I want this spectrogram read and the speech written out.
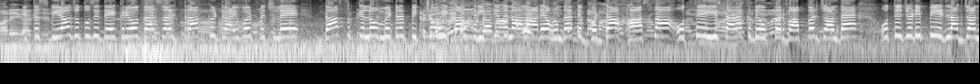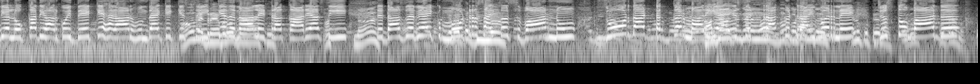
ਮਾਰੇਗਾ ਇਹ। ਤਸਵੀਰਾਂ ਜੋ ਤੁਸੀਂ ਦੇਖ ਰਹੇ ਹੋ ਦਰਅਸਲ ਟਰੱਕ ਡਰਾਈਵਰ ਪਿਛਲੇ 10 ਕਿਲੋਮੀਟਰ ਪਿੱਛੋਂ ਹੀ ਗਲਤ ਤਰੀਕੇ ਦੇ ਨਾਲ ਆ ਰਿਹਾ ਹੁੰਦਾ ਤੇ ਵੱਡਾ ਹਾਦਸਾ ਉੱਥੇ ਹੀ ਸੜਕ ਦੇ ਉੱਪਰ ਵਾਪਰ ਜਾਂਦਾ ਹੈ ਉੱਥੇ ਜਿਹੜੀ ਭੀੜ ਲੱਗ ਜਾਂਦੀ ਹੈ ਲੋਕਾਂ ਦੀ ਹਰ ਕੋਈ ਦੇਖ ਕੇ ਹੈਰਾਨ ਹੁੰਦਾ ਹੈ ਕਿ ਕਿਸ ਤਰੀਕੇ ਦੇ ਨਾਲ ਇਹ। ਟਰੱਕ ਆ ਰਿਹਾ ਸੀ। ਤੇ ਦੱਸ ਦਿੰਦੇ ਆ ਇੱਕ ਮੋਟਰਸਾਈਕਲ ਸਵਾਰ ਨੂੰ ਟੱਕਰ ਮਾਰੀ ਹੈ ਇਸ ਟਰੱਕ ਡਰਾਈਵਰ ਨੇ। ਜਿਸ ਤੋਂ ਬਾਅਦ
